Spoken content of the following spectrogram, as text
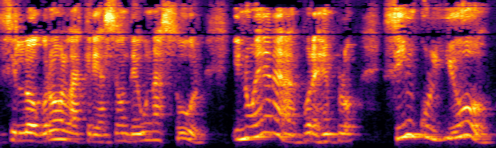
se logró la creación de UNASUR. Y no era, por ejemplo, se incluyó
